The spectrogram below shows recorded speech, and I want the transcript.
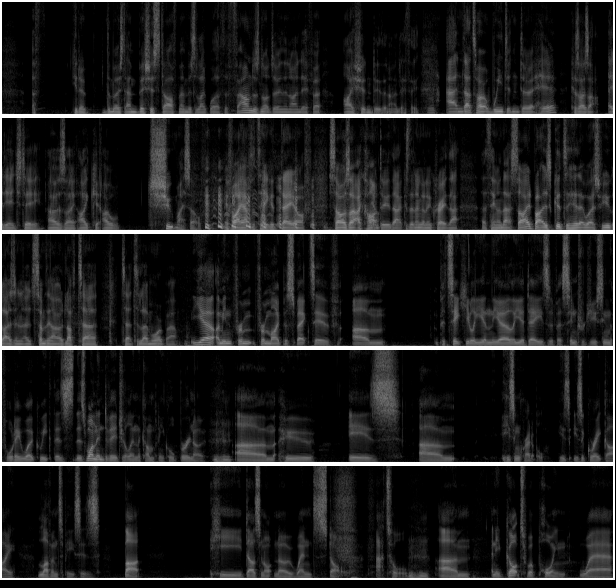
you know, the most ambitious staff members are like, well, if the founder's not doing the nine day for I shouldn't do the nine day thing, and that's why we didn't do it here because I was like ADHD. I was like, I, I will shoot myself if I have to take a day off. So I was like, I can't do that because then I'm going to create that, that thing on that side. But it's good to hear that works for you guys, and it's something I would love to to, to learn more about. Yeah, I mean, from from my perspective, um, particularly in the earlier days of us introducing the four day work week, there's there's one individual in the company called Bruno, um, who is um, he's incredible. He's he's a great guy, love him to pieces, but he does not know when to stop at all. Um, and he got to a point where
